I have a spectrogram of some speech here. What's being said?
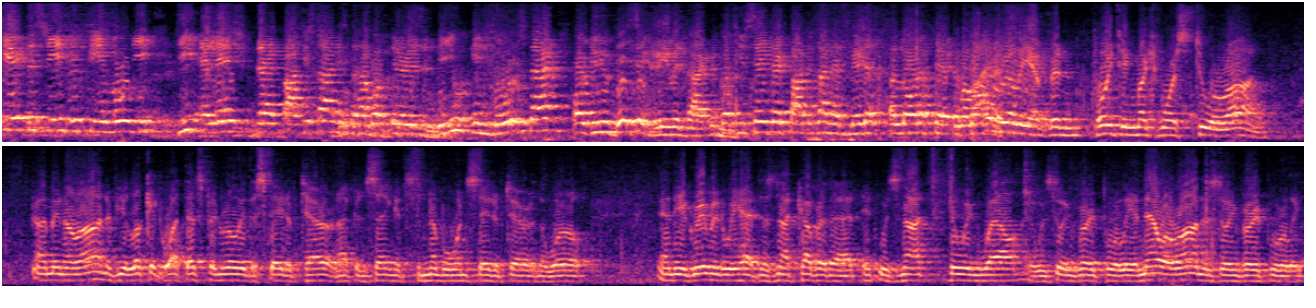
shared the stage with PM Modi, he alleged that Pakistan is the hub of terrorism. Do you endorse that or do you disagree with that? Because you said that Pakistan has made a, a lot of terror. Well, I really have been pointing much more to Iran. I mean, Iran, if you look at what, that's been really the state of terror, and I've been saying it's the number one state of terror in the world. And the agreement we had does not cover that. It was not doing well, it was doing very poorly, and now Iran is doing very poorly.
